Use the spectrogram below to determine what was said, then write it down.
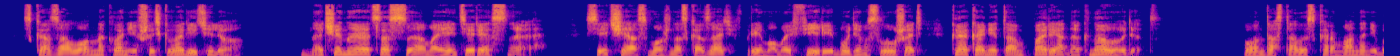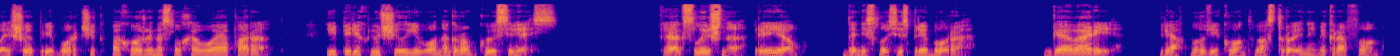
— сказал он, наклонившись к водителю. Начинается самое интересное. Сейчас, можно сказать, в прямом эфире будем слушать, как они там порядок наводят. Он достал из кармана небольшой приборчик, похожий на слуховой аппарат, и переключил его на громкую связь. «Как слышно? Прием!» – донеслось из прибора. «Говори!» – рявкнул Виконт во встроенный микрофон.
